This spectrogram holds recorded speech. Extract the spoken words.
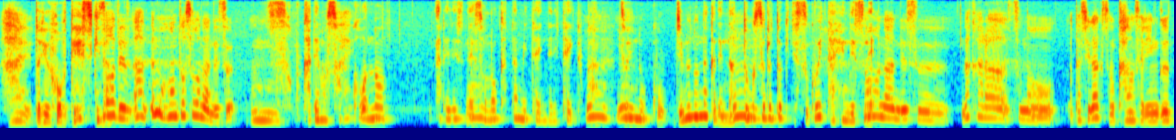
はい。という方程式な。そうです。あ、でも本当そうなんです。うん。そっかでもそこの、あれですね、うんその方みたいになりたいとか、うんうんそういうのをこう自分の中で納得する時ってすごい大変ですね。そうなんです。だからその私がそのカウンセリング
